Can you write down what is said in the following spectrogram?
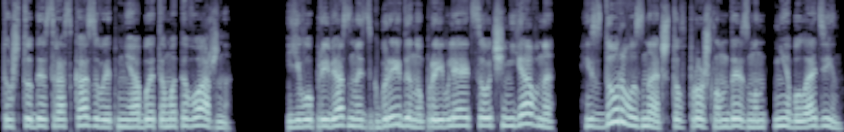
То, что Дес рассказывает мне об этом, это важно. Его привязанность к Брейдену проявляется очень явно, и здорово знать, что в прошлом Дезмонд не был один.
